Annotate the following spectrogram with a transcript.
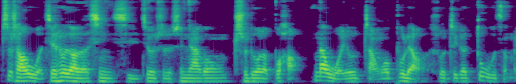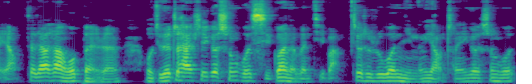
至少我接受到的信息就是深加工吃多了不好，那我又掌握不了说这个度怎么样。再加上我本人，我觉得这还是一个生活习惯的问题吧。就是如果你能养成一个生活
